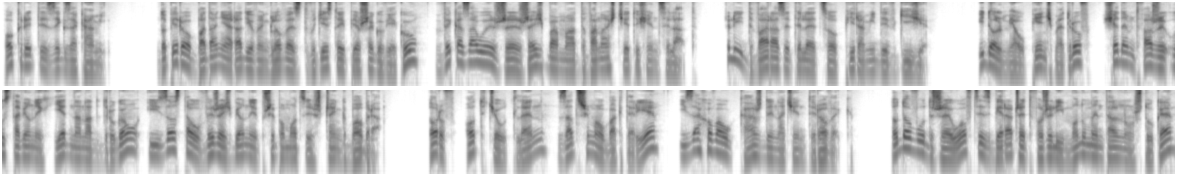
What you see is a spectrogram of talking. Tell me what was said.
pokryty zygzakami. Dopiero badania radiowęglowe z XXI wieku wykazały, że rzeźba ma 12 tysięcy lat, czyli dwa razy tyle co piramidy w Gizie. Idol miał 5 metrów, 7 twarzy ustawionych jedna nad drugą i został wyrzeźbiony przy pomocy szczęk bobra. Torf odciął tlen, zatrzymał bakterie i zachował każdy nacięty rowek. To dowód, że łowcy zbieracze tworzyli monumentalną sztukę,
